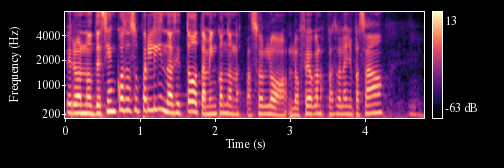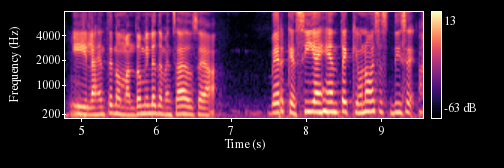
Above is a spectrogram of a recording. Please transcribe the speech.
Pero nos decían cosas súper lindas y todo. También cuando nos pasó lo, lo feo que nos pasó el año pasado. Y la gente nos mandó miles de mensajes. O sea, ver que sí hay gente que uno a veces dice, ah,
